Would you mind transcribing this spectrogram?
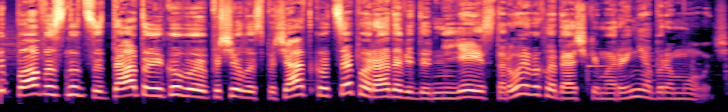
Цю пафосну цитату, яку ви почули спочатку, це порада від однієї старої викладачки Марині Абрамович,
